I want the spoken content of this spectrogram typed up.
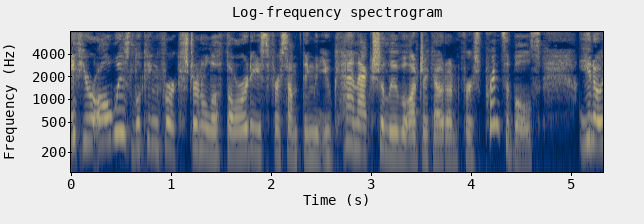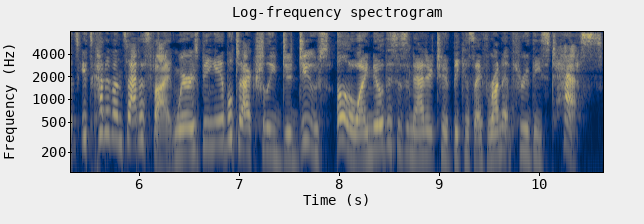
if you're always looking for external authorities for something that you can actually logic out on first principles, you know, it's, it's kind of unsatisfying. Whereas being able to actually deduce, oh, I know this is an adjective because I've run it through these tests,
